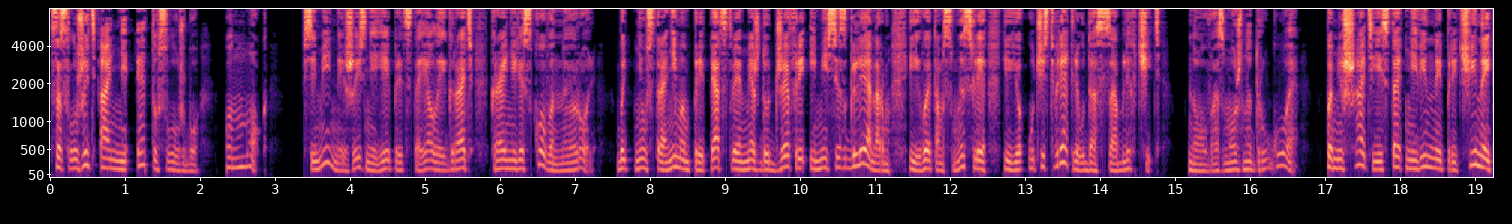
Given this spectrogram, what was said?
сослужить Анне эту службу он мог. В семейной жизни ей предстояло играть крайне рискованную роль быть неустранимым препятствием между Джеффри и миссис Гленнорм, и в этом смысле ее участь вряд ли удастся облегчить. Но, возможно, другое — помешать ей стать невинной причиной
